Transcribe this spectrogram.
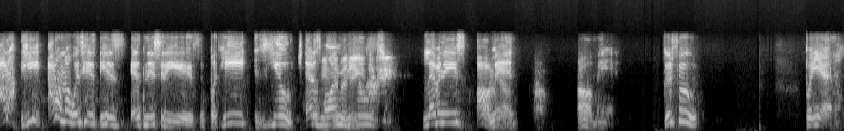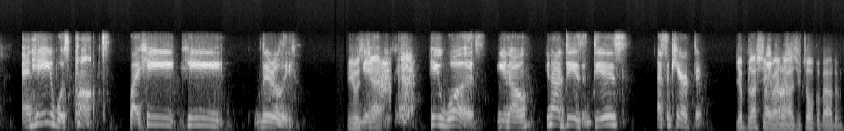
I don't he I don't know what his his ethnicity is, but he is huge. That is He's one Lebanese. huge Lebanese. Oh man. Oh man. Good food. But yeah, and he was pumped. Like he he literally He was Yeah. jacked. he was, you know. You know how Diz Diz, that's a character. You're blushing But- right now as you talk about him.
